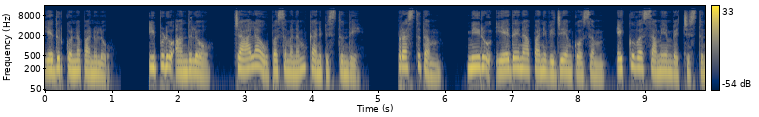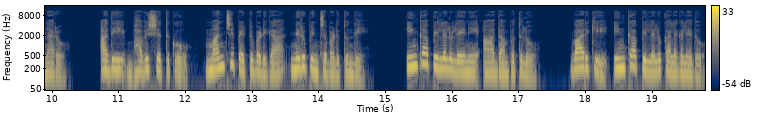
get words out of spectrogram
ఎదుర్కొన్న పనులు. ఇప్పుడు అందులో చాలా ఉపశమనం కనిపిస్తుంది. ప్రస్తుతం మీరు ఏదైనా పని విజయం కోసం ఎక్కువ సమయం వెచ్చిస్తున్నారు. అది భవిష్యత్తుకు మంచి పెట్టుబడిగా నిరూపించబడుతుంది. ఇంకా పిల్లలు లేని ఆ దంపతులు వారికి ఇంకా పిల్లలు కలగలేదు.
